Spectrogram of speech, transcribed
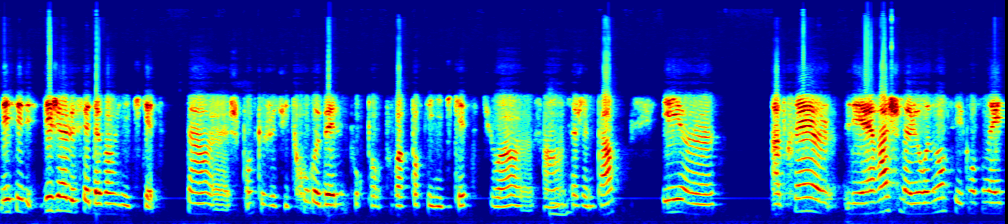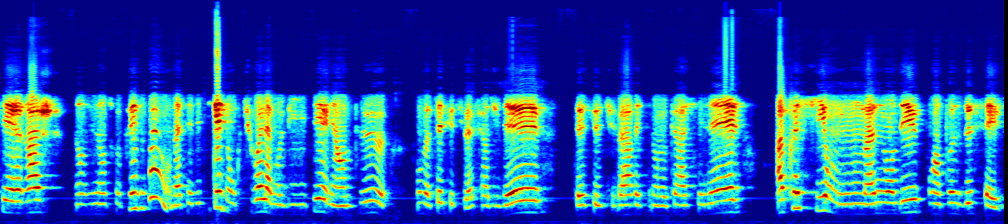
mais c'est déjà le fait d'avoir une étiquette. Ça, euh, je pense que je suis trop rebelle pour, pouvoir porter une étiquette, tu vois. Enfin, mmh. ça j'aime pas. Et après, les RH, malheureusement, c'est quand on a été RH dans une entreprise, ouais, on a cette étiquette. Donc, tu vois, la mobilité, elle est un peu bon bah peut-être que tu vas faire du dev, peut-être que tu vas rester dans l'opérationnel. Après si on m'a demandé pour un poste de sales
